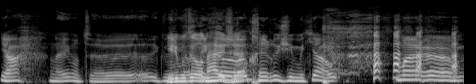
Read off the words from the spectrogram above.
Ja, nee, want eh, ik wil, Jullie moeten wel ik naar huis, wil hè? ook geen ruzie met jou. maar ehm,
